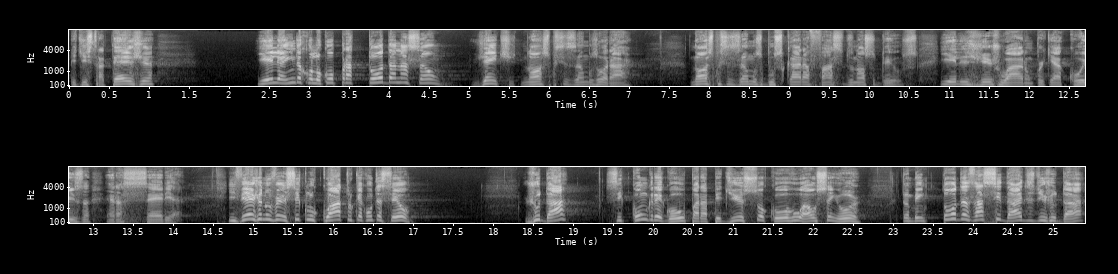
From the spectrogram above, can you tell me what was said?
pedir estratégia. E ele ainda colocou para toda a nação: gente, nós precisamos orar. Nós precisamos buscar a face do nosso Deus. E eles jejuaram, porque a coisa era séria. E veja no versículo 4 o que aconteceu. Judá se congregou para pedir socorro ao Senhor. Também todas as cidades de Judá,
